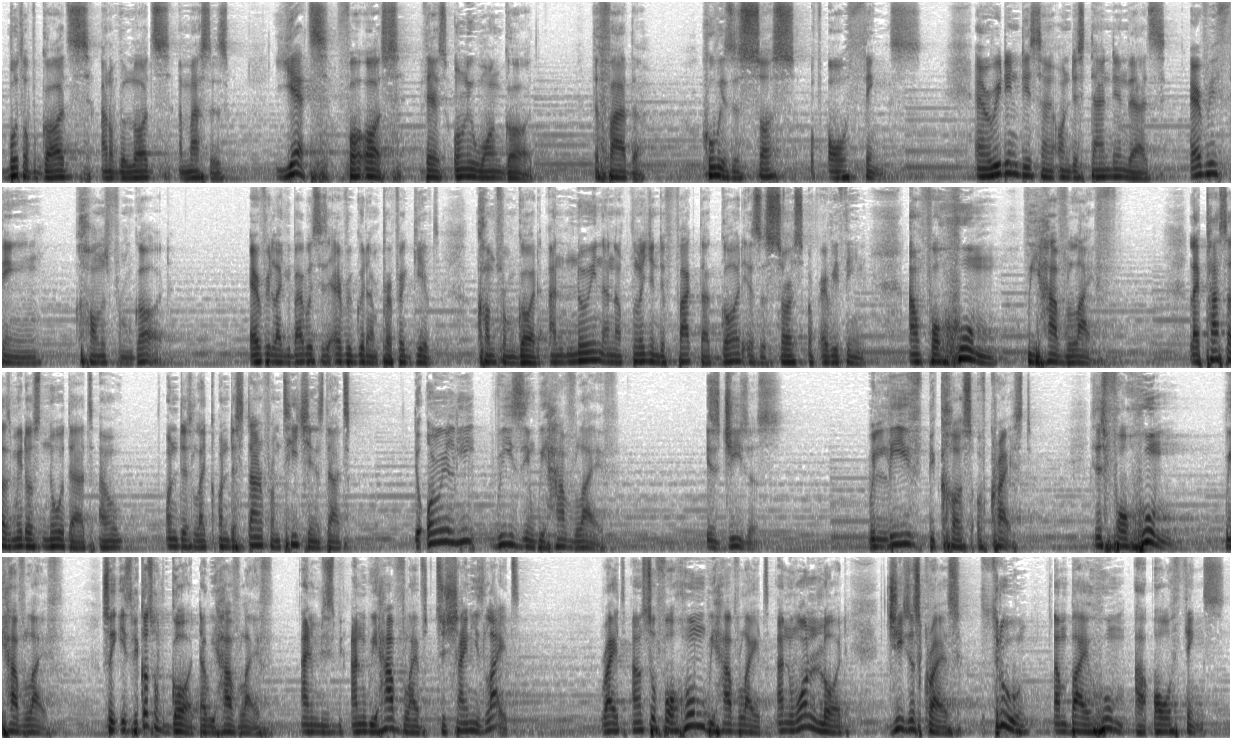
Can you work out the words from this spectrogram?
both of gods and of the Lord's and masters, yet for us there is only one God, the Father, who is the source of all things. And reading this and understanding that everything comes from God. Every, like the Bible says, every good and perfect gift comes from God. And knowing and acknowledging the fact that God is the source of everything and for whom we have life. Like Pastor has made us know that and under, like understand from teachings that the only reason we have life is Jesus. We live because of Christ. It is for whom we have life. So it's because of God that we have life and, and we have life to shine his light. Right? And so for whom we have light and one Lord, Jesus Christ, through and by whom are all things.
